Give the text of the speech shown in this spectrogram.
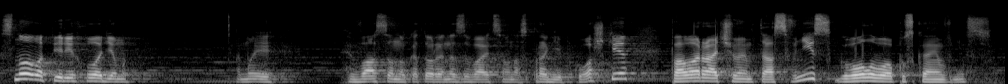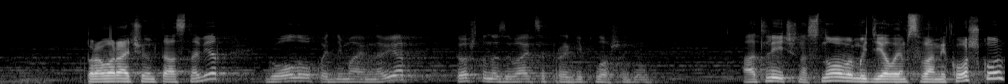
Снова переходим мы в асану, которая называется у нас прогиб кошки. Поворачиваем таз вниз, голову опускаем вниз. Проворачиваем таз наверх, голову поднимаем наверх. То, что называется прогиб лошади. Отлично. Снова мы делаем с вами кошку.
